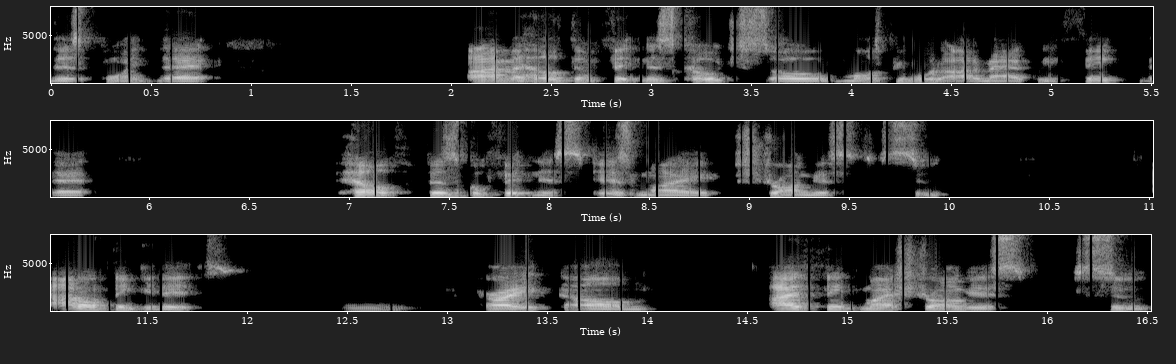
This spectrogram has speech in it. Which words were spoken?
this point that I'm a health and fitness coach. So most people would automatically think that health, physical fitness, is my strongest suit. I don't think it is. Mm, Right? Um, I think my strongest suit,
